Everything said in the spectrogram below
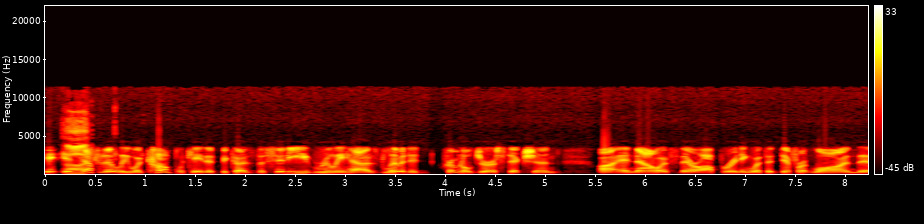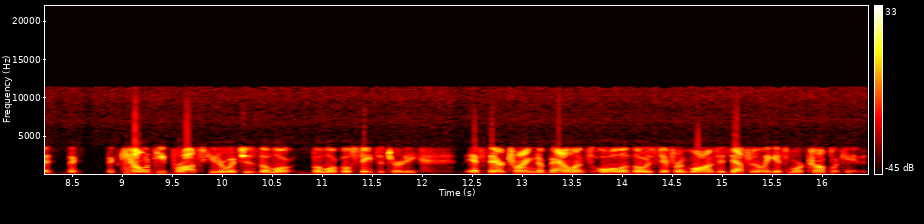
It, it uh, definitely would complicate it because the city really has limited criminal jurisdiction. Uh, and now, if they're operating with a different law and the, the the county prosecutor, which is the lo- the local state's attorney, if they're trying to balance all of those different laws, it definitely gets more complicated.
